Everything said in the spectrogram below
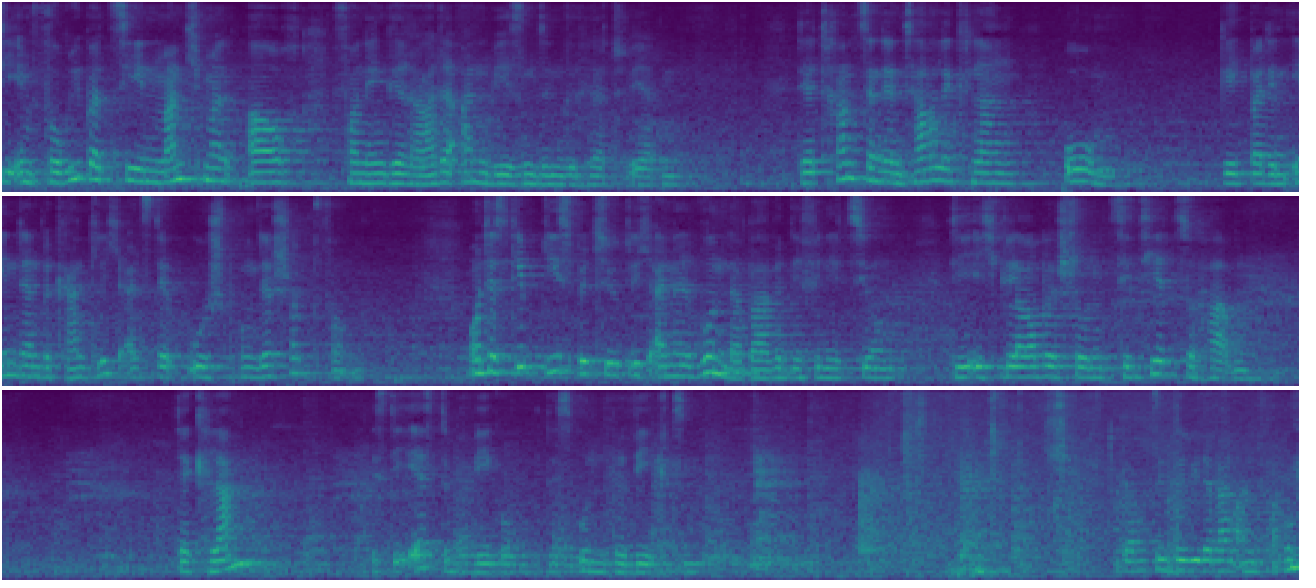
die im Vorüberziehen manchmal auch von den gerade Anwesenden gehört werden. Der transzendentale Klang Om gilt bei den Indern bekanntlich als der Ursprung der Schöpfung. Und es gibt diesbezüglich eine wunderbare Definition, die ich glaube schon zitiert zu haben. Der Klang ist die erste Bewegung des Unbewegten. Dann sind wir wieder beim Anfang.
